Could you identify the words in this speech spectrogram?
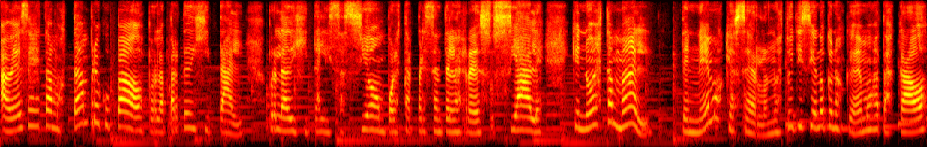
a veces estamos tan preocupados por la parte digital, por la digitalización, por estar presente en las redes sociales, que no está mal. Tenemos que hacerlo. No estoy diciendo que nos quedemos atascados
